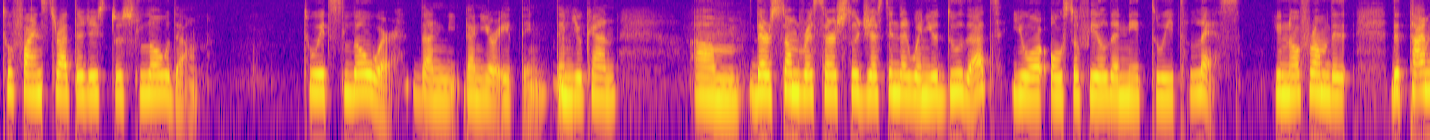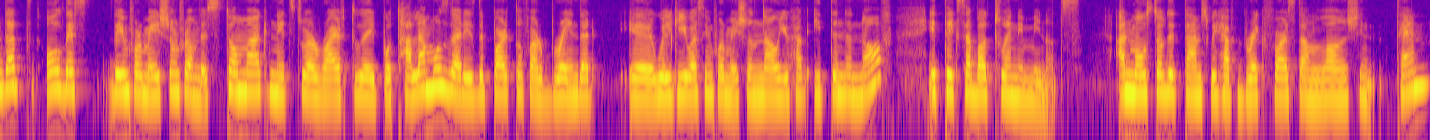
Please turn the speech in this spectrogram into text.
to find strategies to slow down to eat slower than than you're eating then you can um, there's some research suggesting that when you do that you also feel the need to eat less you know from the the time that all this the information from the stomach needs to arrive to the hypothalamus that is the part of our brain that uh, will give us information now you have eaten enough it takes about 20 minutes and most of the times we have breakfast and lunch in 10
